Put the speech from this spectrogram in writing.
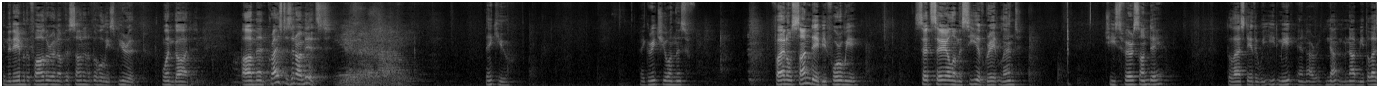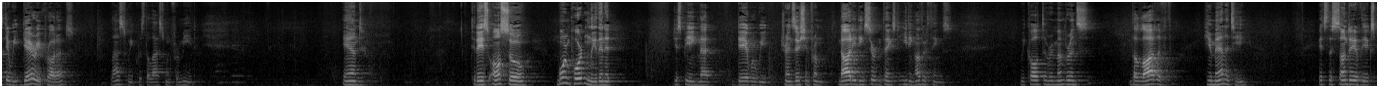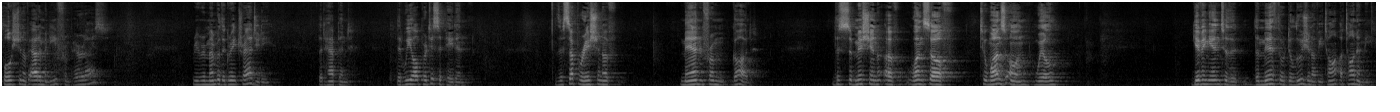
In the name of the Father, and of the Son, and of the Holy Spirit, one God. Amen. Christ is in our midst. Thank you. I greet you on this final Sunday before we set sail on the sea of Great Lent. Cheesefare Sunday, the last day that we eat meat and are not, not meat, the last day we eat dairy products. Last week was the last one for meat. And today's also, more importantly than it just being that day where we transition from not eating certain things to eating other things, we call it the remembrance, the lot of humanity. It's the Sunday of the expulsion of Adam and Eve from paradise. We remember the great tragedy that happened that we all participate in. The separation of man from God, the submission of oneself to one's own will, giving in to the, the myth or delusion of autonomy,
